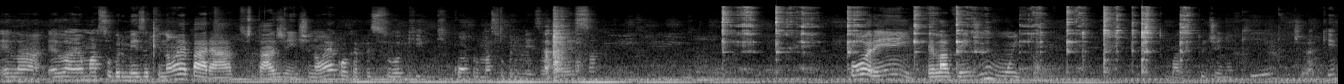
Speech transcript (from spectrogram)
ela ela é uma sobremesa que não é barata, tá, gente? Não é qualquer pessoa que, que compra uma sobremesa dessa. Porém, ela vende muito. Bota tudinho aqui, tirar aqui.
